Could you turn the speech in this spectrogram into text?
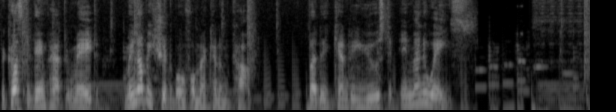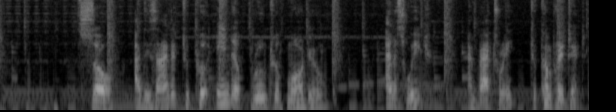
Because the gamepad made may not be suitable for Mecanum car, but it can be used in many ways. So, I designed it to put in the Bluetooth module and a switch and battery to complete it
